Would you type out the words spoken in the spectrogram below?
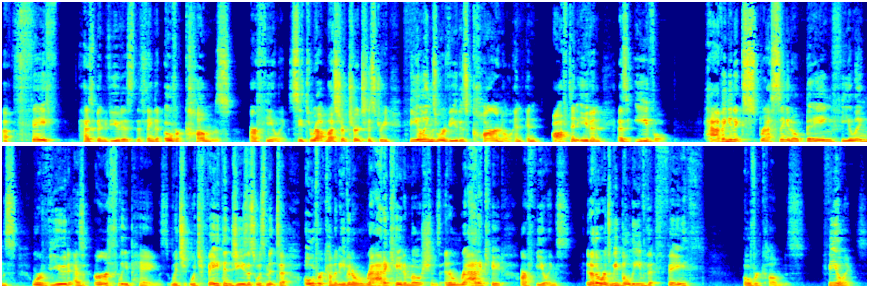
uh, faith has been viewed as the thing that overcomes our feelings. See, throughout much of church history, feelings were viewed as carnal and, and often even as evil. Having and expressing and obeying feelings were viewed as earthly pangs, which, which faith in Jesus was meant to overcome and even eradicate emotions and eradicate our feelings. In other words, we believe that faith overcomes feelings.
